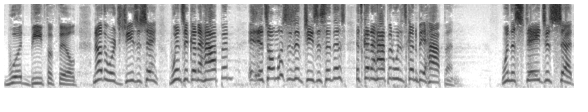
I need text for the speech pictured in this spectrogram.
would be fulfilled. In other words, Jesus saying, When's it going to happen? It's almost as if Jesus said this it's going to happen when it's going to be happen. When the stage is set,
